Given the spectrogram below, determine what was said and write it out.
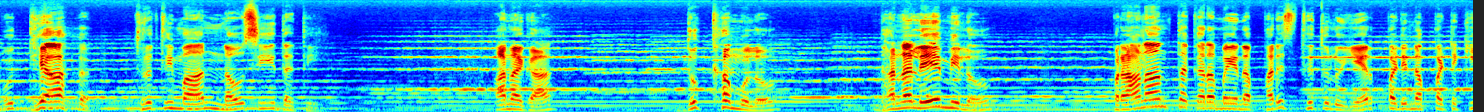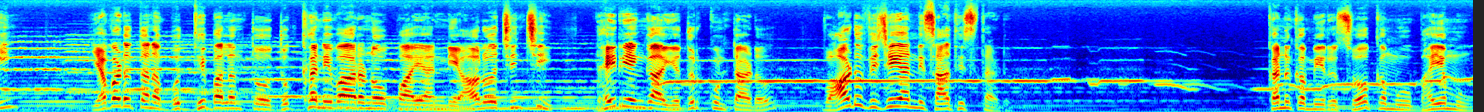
బుద్ధ్యాహ్ ధృతిమాన్ నౌసీదతి. అనగా దుఃఖములో ధనలేమిలో ప్రాణాంతకరమైన పరిస్థితులు ఏర్పడినప్పటికీ ఎవడు తన బుద్ధిబలంతో దుఃఖ నివారణోపాయాన్ని ఆలోచించి ధైర్యంగా ఎదుర్కొంటాడో వాడు విజయాన్ని సాధిస్తాడు. కనుక మీరు శోకము భయము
